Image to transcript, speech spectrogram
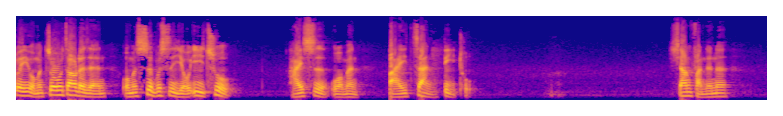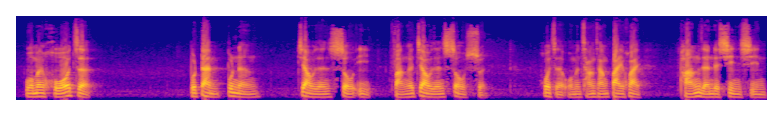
对于我们周遭的人，我们是不是有益处，还是我们白占地土？相反的呢，我们活着不但不能。叫人受益，反而叫人受损，或者我们常常败坏旁人的信心，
